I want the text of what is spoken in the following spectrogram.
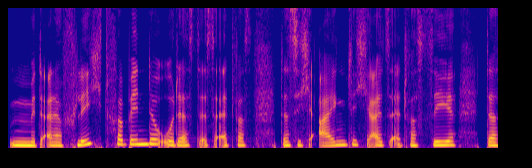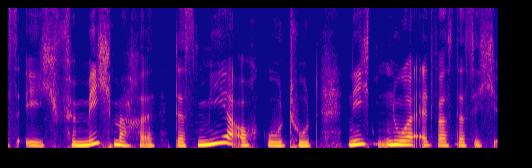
mit einer Pflicht verbinde oder ist es etwas, das ich eigentlich als etwas sehe, das ich für mich mache, das mir auch gut tut? Nicht nur etwas, das ich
